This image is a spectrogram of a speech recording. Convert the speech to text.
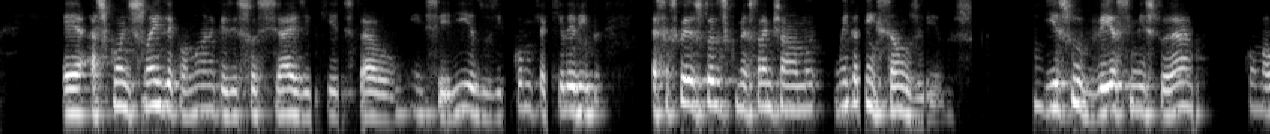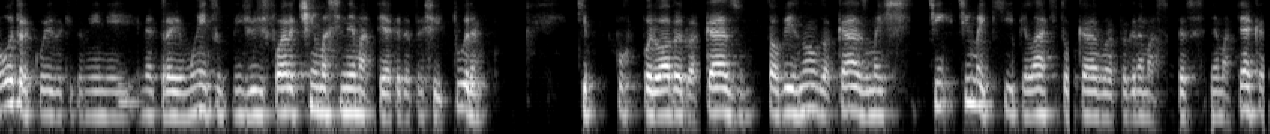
é, as condições econômicas e sociais em que eles estavam inseridos e como que aquilo era... Essas coisas todas começaram a me chamar muita atenção nos livros. E isso veio a se misturar com uma outra coisa que também me, me atraiu muito. Em Juiz de Fora tinha uma cinemateca da prefeitura que, por, por obra do acaso, talvez não do acaso, mas tinha, tinha uma equipe lá que tocava a programação dessa cinemateca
